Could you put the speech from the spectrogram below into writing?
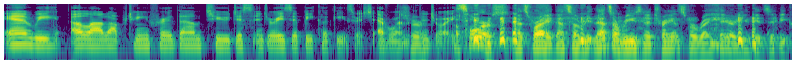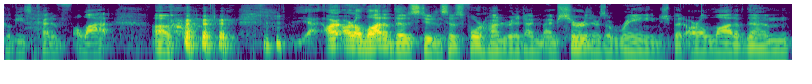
and we allowed opportunity for them to just enjoy Zippy cookies, which everyone Sure. enjoys. Of course, that's right. That's a re- that's a reason to transfer right there. You get Zippy cookies kind of a lot. Um, are, are a lot of those students, those 400? I'm, I'm sure there's a range, but are a lot of them,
